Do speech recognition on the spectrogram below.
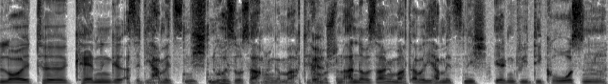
Leute kennengelernt. Also die haben jetzt nicht nur so Sachen gemacht, die ja. haben schon andere Sachen gemacht, aber die haben jetzt nicht irgendwie die großen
